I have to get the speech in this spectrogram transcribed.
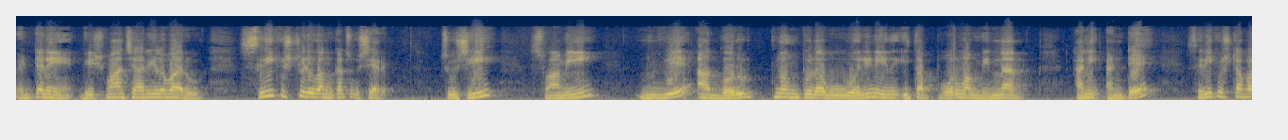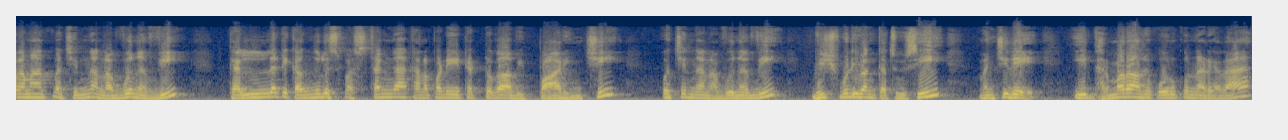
వెంటనే భీష్మాచార్యుల వారు శ్రీకృష్ణుడి వంక చూశారు. చూసి స్వామి నువ్వే ఆ గరుత్మంతుడవు అని నేను ఇత పూర్వం విన్నాను. అని అంటే శ్రీకృష్ణ పరమాత్మ చిన్న నవ్వు నవ్వి తెల్లటి కందులు స్పష్టంగా కనపడేటట్టుగా విప్పారించి ఓ చిన్న నవ్వు నవ్వి భీష్ముడి వంక చూసి మంచిదే ఈ ధర్మరాజు కోరుకున్నాడు కదా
